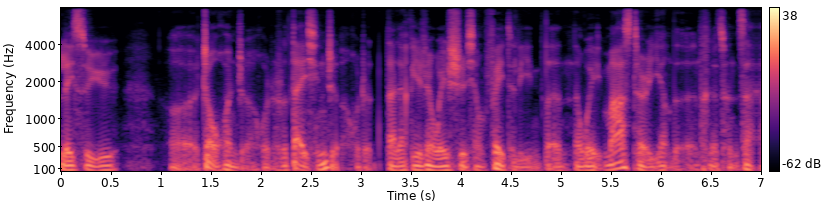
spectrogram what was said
类似于呃召唤者或者说代行者，或者大家可以认为是像 Fate 里的那位 Master 一样的那个存在，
